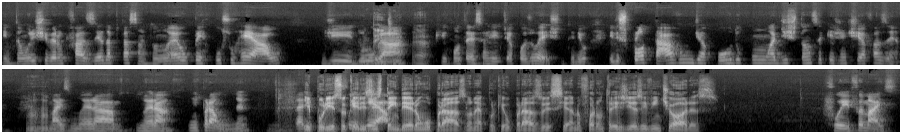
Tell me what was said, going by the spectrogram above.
Então eles tiveram que fazer adaptação. Então não é o percurso real de, do Entendi, lugar é. que acontece a rede de Acós Oeste, entendeu? Eles plotavam de acordo com a distância que a gente ia fazendo. Uhum. Mas não era, não era um para um, né? e por isso que eles real. estenderam o prazo, né? Porque o prazo esse ano foram 3 dias e 20 horas. Foi, foi mais.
